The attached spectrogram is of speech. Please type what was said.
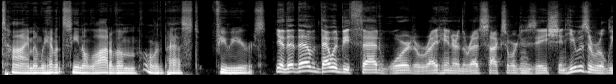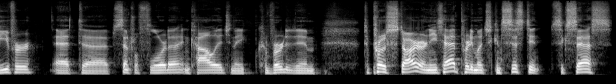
time, and we haven't seen a lot of them over the past few years. Yeah, that that, that would be Thad Ward, a right-hander in the Red Sox organization. He was a reliever at uh, Central Florida in college, and they converted him to pro starter, and he's had pretty much consistent success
